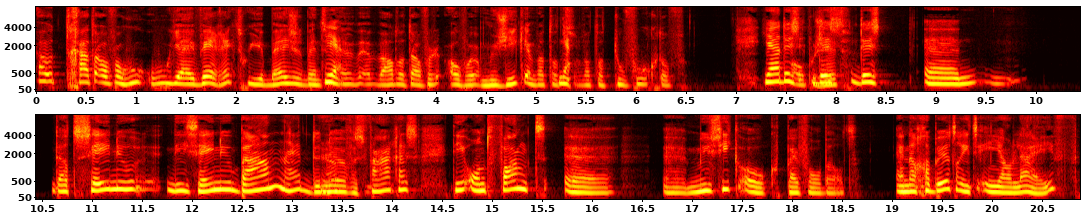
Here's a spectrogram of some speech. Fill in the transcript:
Nou, het gaat over hoe, hoe jij werkt, hoe je bezig bent. Ja. Eh, We, hadden het over, over muziek en wat dat, Ja. wat dat toevoegt. Of, Ja, dus, Openzet. dus, dus ehm, dat zenuw, die zenuwbaan, hè, de Ja. nervus vagus, die ontvangt eh, eh, muziek ook bijvoorbeeld. En dan gebeurt er iets in jouw lijf.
